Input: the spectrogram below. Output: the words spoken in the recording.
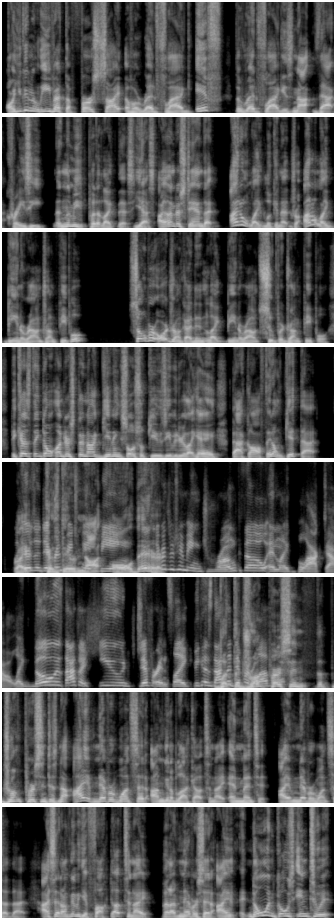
Are you going to leave at the first sight of a red flag if the red flag is not that crazy? And let me put it like this Yes, I understand that I don't like looking at drunk, I don't like being around drunk people. Sober or drunk, I didn't like being around super drunk people because they don't understand. They're not getting social cues. Even if you're like, hey, back off. They don't get that, right? There's a difference they're between not being all there's a difference between being drunk though and like blacked out. Like those, that's a huge difference. Like because that's a but the different drunk level. person, the drunk person does not. I have never once said I'm gonna black out tonight and meant it. I have never once said that. I said I'm gonna get fucked up tonight, but I've never said I. No one goes into it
